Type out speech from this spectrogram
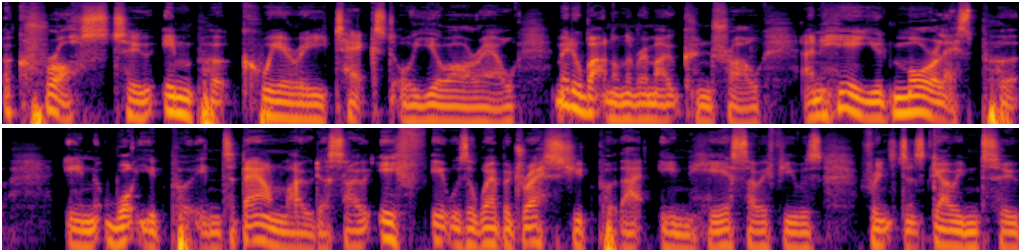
across to input query text or URL, middle button on the remote control. And here you'd more or less put in what you'd put into downloader. So if it was a web address, you'd put that in here. So if you was, for instance, going to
